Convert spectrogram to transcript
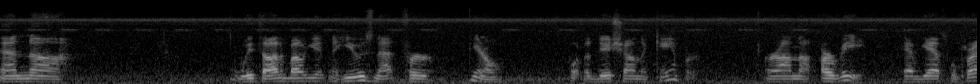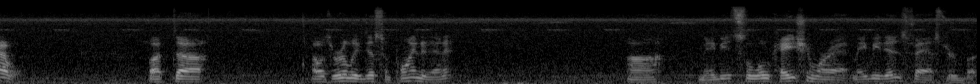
And uh, we thought about getting a HughesNet for, you know, putting a dish on the camper or on the RV. Have gas will travel. But uh, I was really disappointed in it. Uh, maybe it's the location we're at. Maybe it is faster, but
